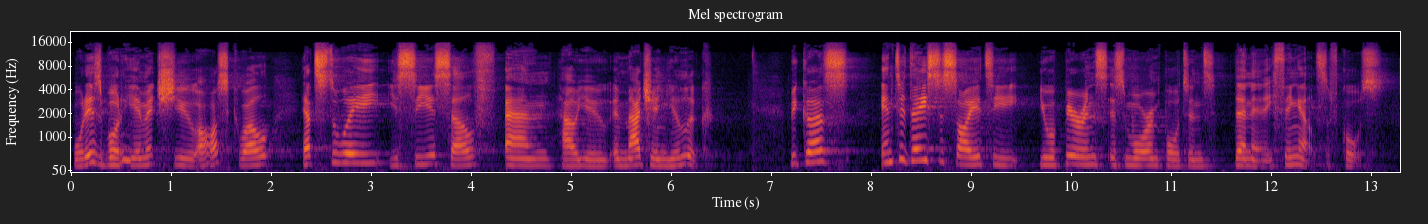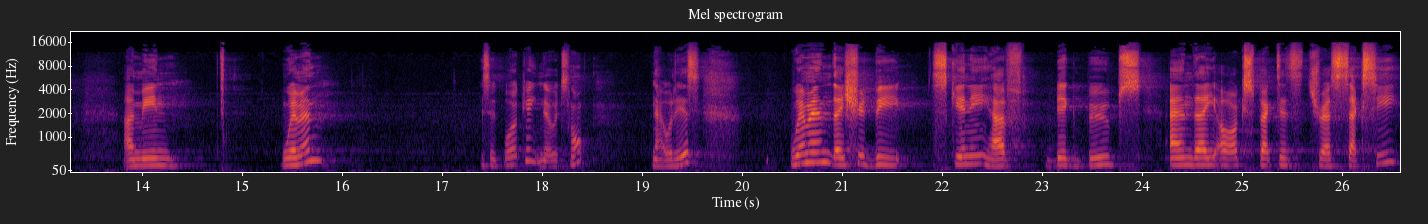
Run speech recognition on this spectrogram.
What is body image, you ask? Well, that's the way you see yourself and how you imagine you look. Because in today's society, your appearance is more important than anything else, of course. I mean, women, is it working? No, it's not. Now it is. Women, they should be skinny, have big boobs, and they are expected to dress sexy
